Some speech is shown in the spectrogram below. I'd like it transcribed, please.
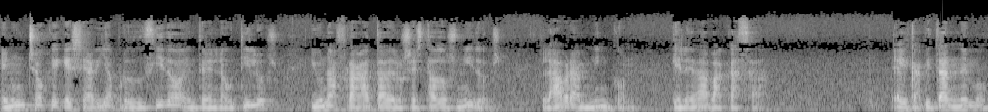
en un choque que se había producido entre el Nautilus y una fragata de los Estados Unidos, la Abraham Lincoln, que le daba caza. El capitán Nemo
